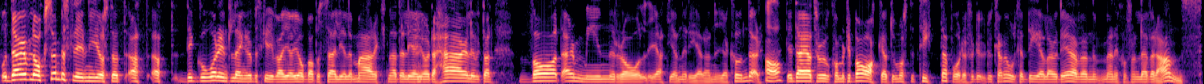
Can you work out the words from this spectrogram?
Och där är väl också en beskrivning just att, att, att det går inte längre att beskriva jag jobbar på sälj eller marknad eller jag gör det här. Eller, utan vad är min roll i att generera nya kunder? Ja. Det är där jag tror du kommer tillbaka, att du måste titta på det. För du, du kan ha olika delar och det är även människor från leverans.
